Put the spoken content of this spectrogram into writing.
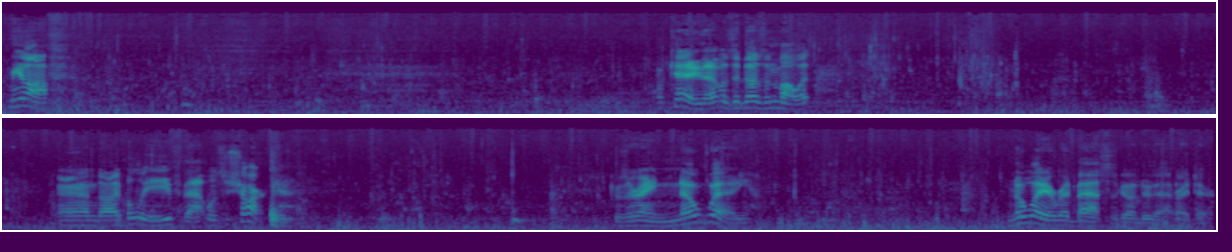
broke me off. Okay, that was a dozen mullet. And I believe that was a shark. Because there ain't no way, no way a red bass is going to do that right there.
